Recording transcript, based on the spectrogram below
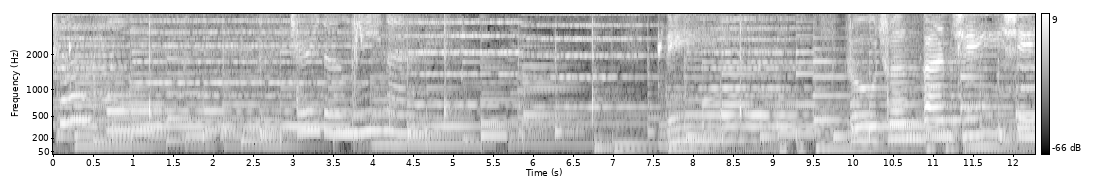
春风，只等你来。你如春般气息，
